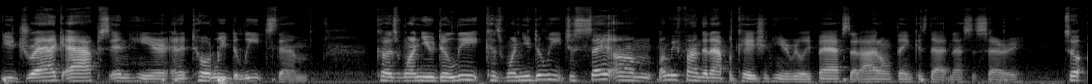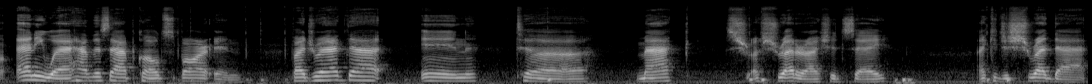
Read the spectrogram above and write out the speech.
You drag apps in here and it totally deletes them. Cause when you delete, cause when you delete, just say um. Let me find an application here really fast that I don't think is that necessary. So anyway, I have this app called Spartan. If I drag that in to Mac sh a shredder, I should say. I could just shred that.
